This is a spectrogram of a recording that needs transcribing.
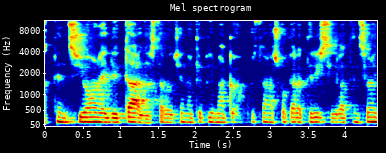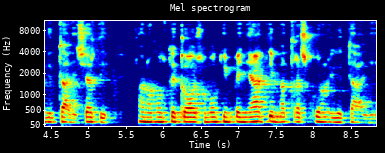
attenzione ai dettagli. Stavo dicendo anche prima che questa è una sua caratteristica, l'attenzione ai dettagli. Certi fanno molte cose, molto impegnati, ma trascurano i dettagli.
